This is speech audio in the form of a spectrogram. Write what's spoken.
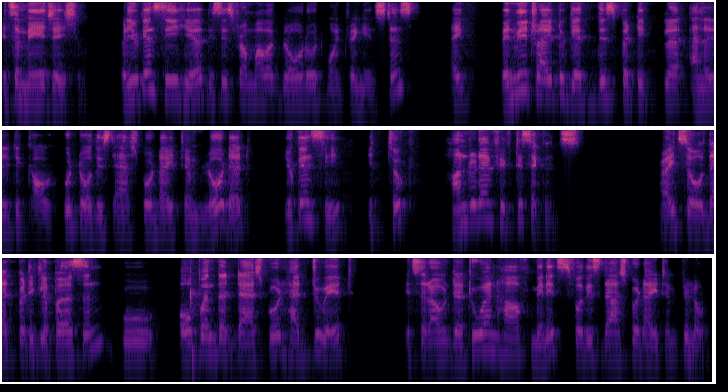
It's a major issue. But you can see here, this is from our GlowRoot monitoring instance. Like when we try to get this particular analytic output or this dashboard item loaded, you can see it took 150 seconds, right? So that particular person who opened the dashboard had to wait. It's around uh, two and a half minutes for this dashboard item to load.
